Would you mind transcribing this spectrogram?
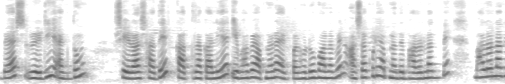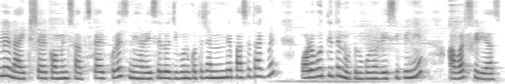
ব্যাস রেডি একদম সেরা স্বাদের কাতলা কালিয়া। এভাবে আপনারা একবার হলেও বানাবেন। আশা করি আপনাদের ভালো লাগবে। ভালো লাগলে লাইক শেয়ার কমেন্ট সাবস্ক্রাইব করে স্নেহা রেসেল জীবন কথা চ্যানেলের পাশে থাকবেন। পরবর্তীতে নতুন কোনো রেসিপি নিয়ে আবার ফিরে আসব।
